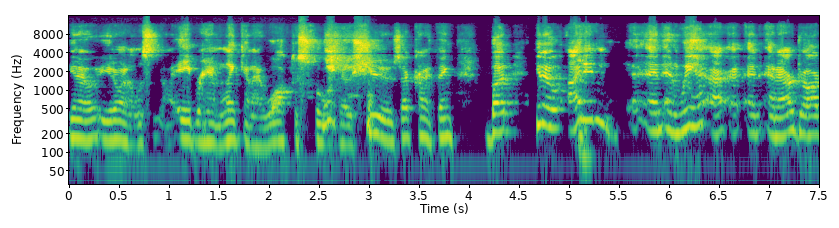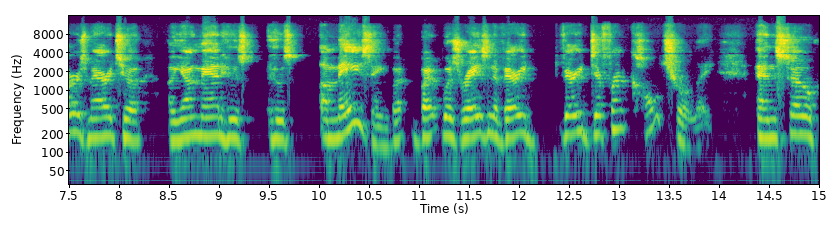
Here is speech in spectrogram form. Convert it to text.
you know, you don't want to listen to Abraham Lincoln. I walked to school with no shoes, that kind of thing. But you know, I didn't. And and we uh, and and our daughter is married to a, a young man who's who's amazing, but but was raised in a very very different culturally and so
